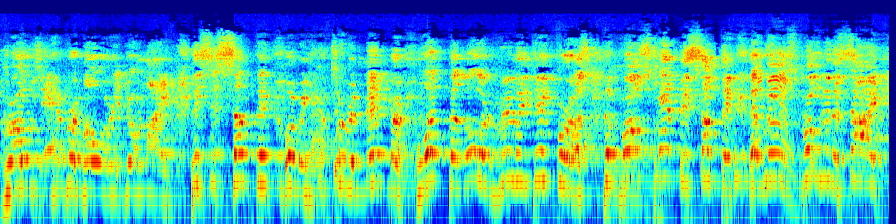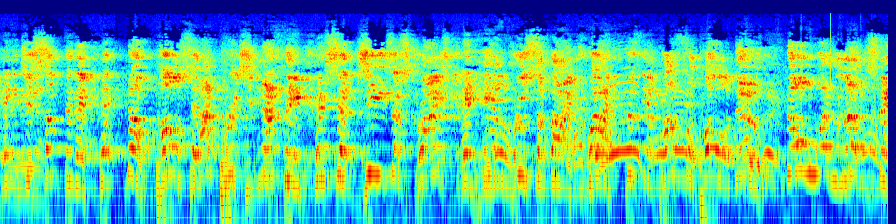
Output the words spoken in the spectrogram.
grows ever more in your life. This is something where we have to remember what the Lord really did for us. The cross can't be something that we just throw to the side and it's just something that, that no, Paul said, I preach nothing except Jesus Christ and Him crucified. Why? Because the Apostle Paul knew no one loves me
